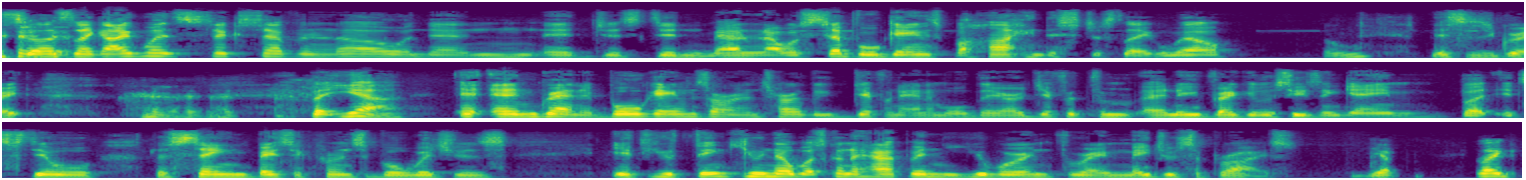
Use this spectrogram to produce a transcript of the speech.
so it's like I went six, seven, and zero, and then it just didn't matter. And I was several games behind. It's just like, well, Ooh. this is great. But yeah, and, and granted, bowl games are an entirely different animal. They are different from any regular season game, but it's still the same basic principle, which is if you think you know what's going to happen, you were in for a major surprise. Yep. Like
